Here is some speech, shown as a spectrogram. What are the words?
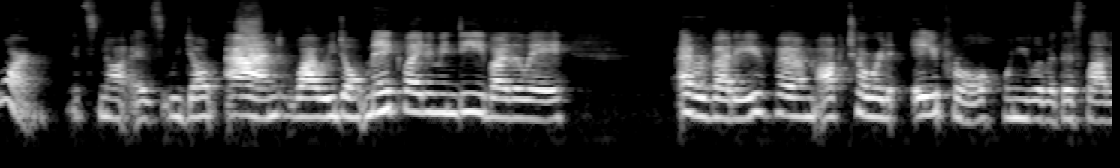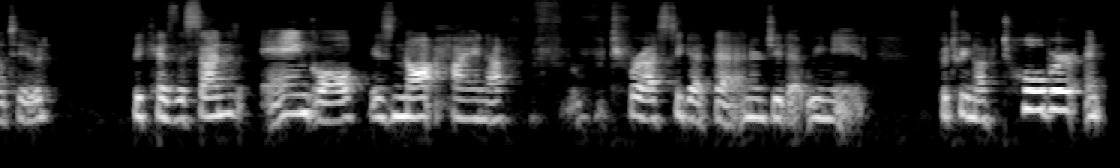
warm. It's not as we don't and why we don't make vitamin D by the way, everybody from October to April when you live at this latitude because the sun's angle is not high enough f- for us to get the energy that we need. Between October and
